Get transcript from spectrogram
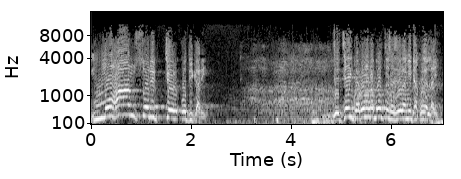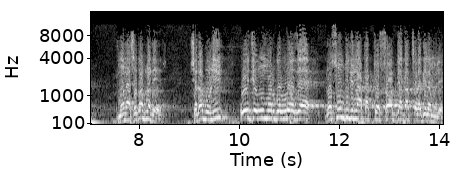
মহান চরিত্রের অধিকারী। যে যেই ঘটনাটা বলতেছে যে আমি দেখো এলাই। মনে আছে তো আপনাদের? সেটা বলি, ওই যে উমর বলল যে, রসুল যদি না থাকতো, সব দাদার ছড়া দিলাম বলে।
